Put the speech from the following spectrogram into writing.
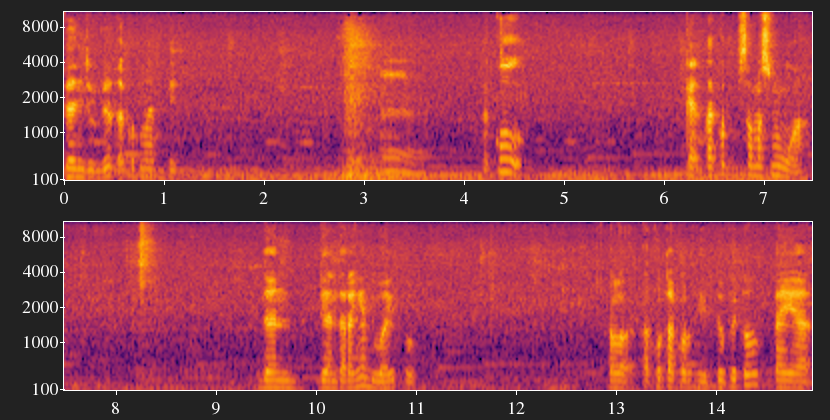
dan juga takut mati. Aku kayak takut sama semua. Dan di antaranya dua itu. Kalau aku takut hidup itu kayak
